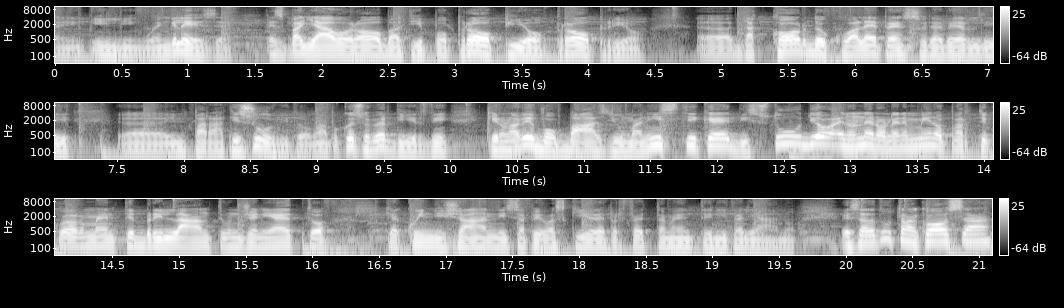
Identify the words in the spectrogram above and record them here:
eh, in lingua inglese. E sbagliavo roba tipo proprio proprio eh, d'accordo qual è, penso di averli eh, imparati subito, ma questo per dirvi che non avevo basi umanistiche di studio e non ero nemmeno particolarmente brillante, un genietto che a 15 anni sapeva scrivere perfettamente in italiano. È stata tutta una cosa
